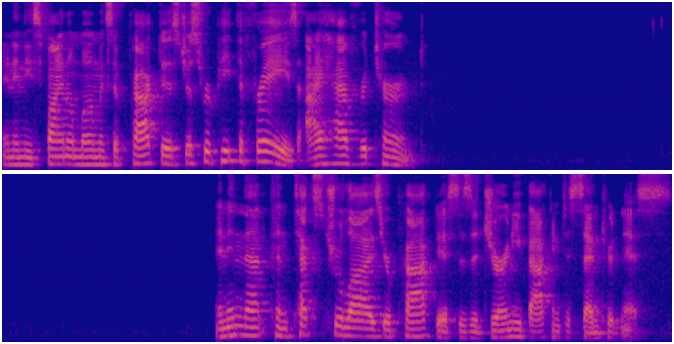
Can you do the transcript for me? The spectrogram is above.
And in these final moments of practice, just repeat the phrase, I have returned. And in that, contextualize your practice as a journey back into centeredness,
